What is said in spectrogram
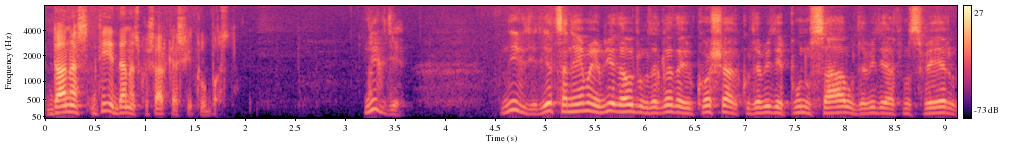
Danas, gdje je danas košarkaški klub Bosna? Nigdje. Nigdje. Djeca nemaju gdje da odu da gledaju košarku, da vide punu salu, da vide atmosferu.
